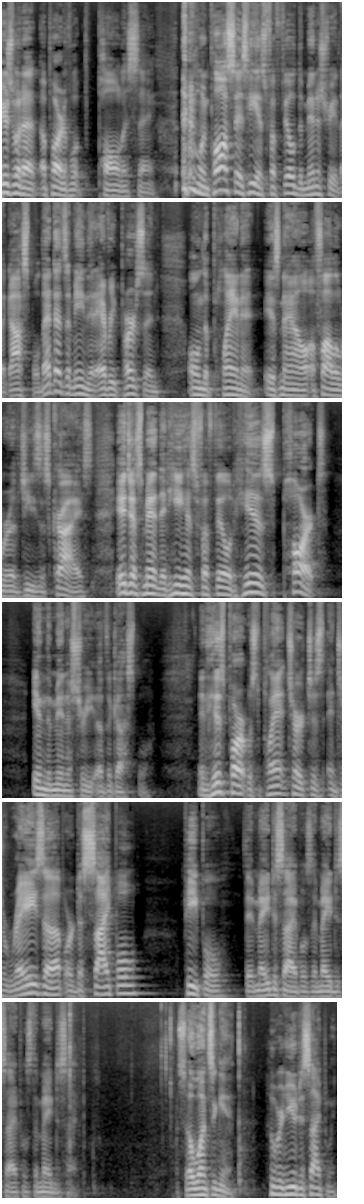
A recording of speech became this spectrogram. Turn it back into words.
here's what a, a part of what Paul is saying. when Paul says he has fulfilled the ministry of the gospel, that doesn't mean that every person on the planet is now a follower of Jesus Christ. It just meant that he has fulfilled his part in the ministry of the gospel. And his part was to plant churches and to raise up or disciple people that made disciples, that made disciples, that made disciples. So, once again, who are you discipling?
